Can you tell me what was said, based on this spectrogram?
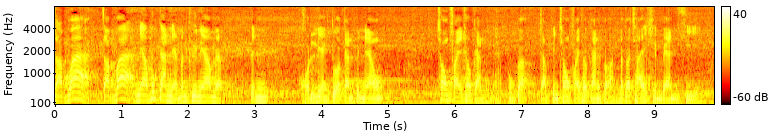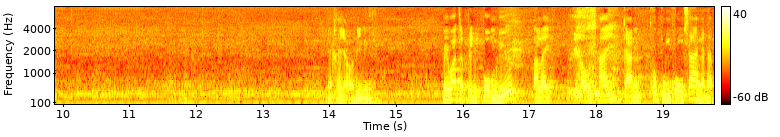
จับว่าจับว่าแนวผู้กันเนี่ยมันคือแนวแบบเป็นขนเรียงตัวกันเป็นแนวช่องไฟเท่ากันนะผมก็จับเป็นช่องไฟเท่ากันก่อน แล้วก็ใช้เข็มแบนอีกที เนี่ยเขย่านิดนึงไม่ว่าจะเป็นกลมหรืออะไรเราใช้การควบคุมโครงสร้างอะครับ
